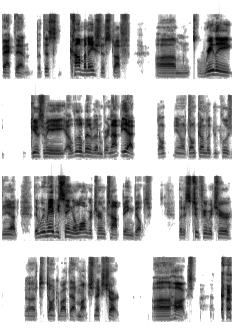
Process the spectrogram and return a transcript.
back then. But this combination of stuff um, really gives me a little bit of an impression, not yet. Don't you know? Don't come to the conclusion yet that we may be seeing a longer term top being built, but it's too premature uh, to talk about that much. Next chart, uh, hogs. A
